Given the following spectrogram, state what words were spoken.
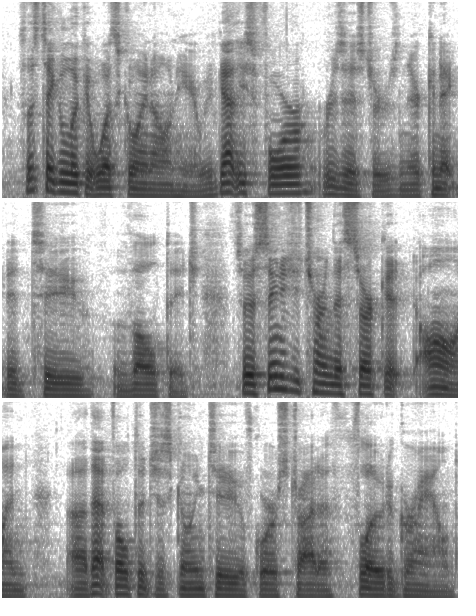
So let's take a look at what's going on here. We've got these four resistors and they're connected to voltage. So as soon as you turn this circuit on, uh, that voltage is going to, of course, try to flow to ground.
